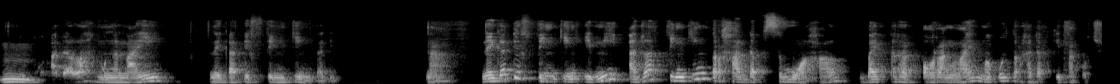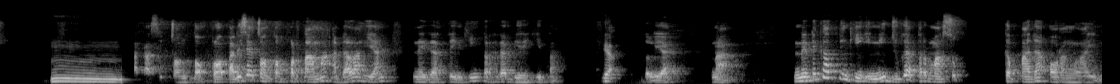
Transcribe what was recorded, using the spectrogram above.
Hmm. itu adalah mengenai negative thinking tadi. Nah, negative thinking ini adalah thinking terhadap semua hal, baik terhadap orang lain maupun terhadap kita, coach. Hmm. Kita kasih contoh. Kalau tadi saya contoh pertama adalah yang negative thinking terhadap diri kita. Ya. Betul ya. Nah, negative thinking ini juga termasuk kepada orang lain.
